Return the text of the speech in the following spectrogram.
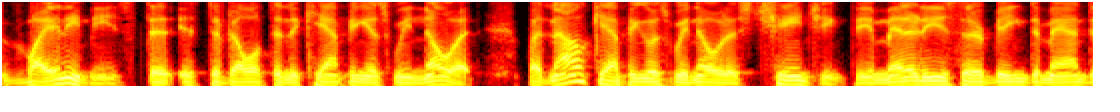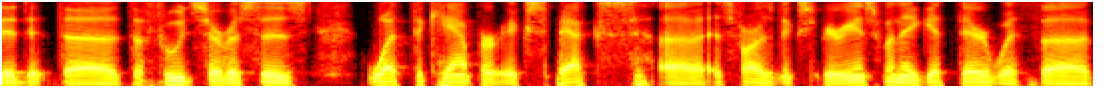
by any means that it's developed into camping as we know it. But now camping as we know it is changing. The amenities that are being demanded, the the food services, what the camper expects uh, as far as an experience when they get there with uh,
